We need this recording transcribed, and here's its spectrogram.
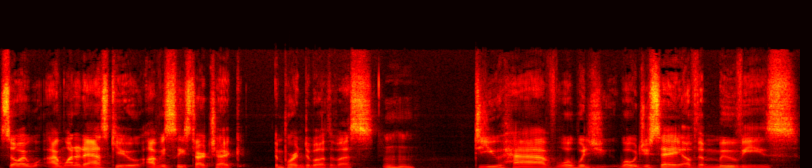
So I, I wanted to ask you. Obviously, Star Trek important to both of us. Mm-hmm. Do you have what would you what would you say of the movies?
